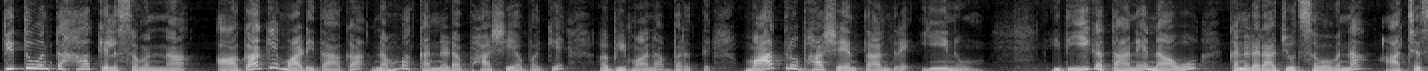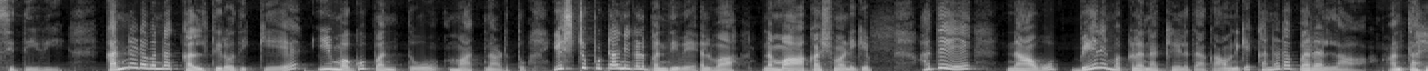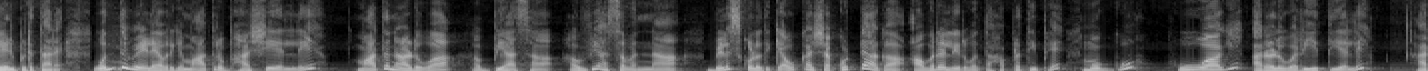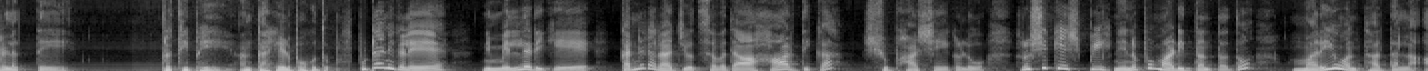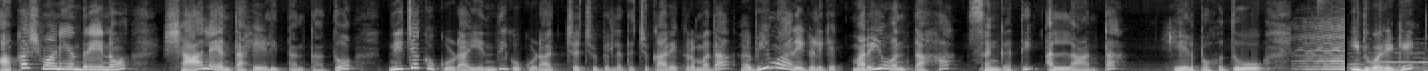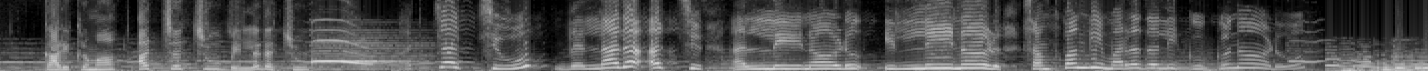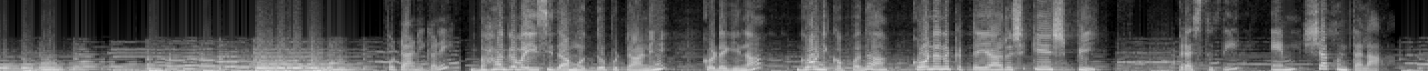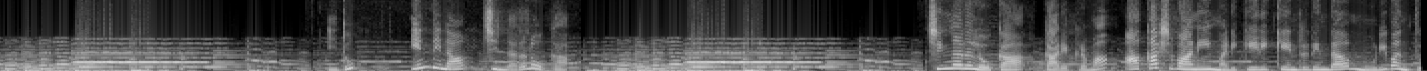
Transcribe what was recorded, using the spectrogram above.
ತಿದ್ದುವಂತಹ ಕೆಲಸವನ್ನು ಆಗಾಗ್ಗೆ ಮಾಡಿದಾಗ ನಮ್ಮ ಕನ್ನಡ ಭಾಷೆಯ ಬಗ್ಗೆ ಅಭಿಮಾನ ಬರುತ್ತೆ. ಮಾತೃಭಾಷೆ ಅಂತ ಅಂದರೆ ಏನು? ಇದೀಗ ತಾನೇ ನಾವು ಕನ್ನಡ ರಾಜ್ಯೋತ್ಸವವನ್ನು ಆಚರಿಸಿದ್ದೀವಿ. ಕನ್ನಡವನ್ನು ಕಲ್ತಿರೋದಕ್ಕೆ ಈ ಮಗು ಬಂತು, ಮಾತನಾಡ್ತು. ಎಷ್ಟು ಪುಟಾಣಿಗಳು ಬಂದಿವೆ ಅಲ್ವಾ ನಮ್ಮ ಆಕಾಶವಾಣಿಗೆ. ಅದೇ ನಾವು ಬೇರೆ ಮಕ್ಕಳನ್ನ ಕೇಳಿದಾಗ ಅವನಿಗೆ ಕನ್ನಡ ಬರಲ್ಲ ಅಂತ ಹೇಳಿಬಿಡ್ತಾರೆ. ಒಂದು ವೇಳೆ ಅವರಿಗೆ ಮಾತೃಭಾಷೆಯಲ್ಲಿ ಮಾತನಾಡುವ ಅಭ್ಯಾಸ, ಹವ್ಯಾಸವನ್ನು ಬೆಳೆಸ್ಕೊಳ್ಳೋದಕ್ಕೆ ಅವಕಾಶ ಕೊಟ್ಟಾಗ ಅವರಲ್ಲಿರುವಂತಹ ಪ್ರತಿಭೆ ಮೊಗ್ಗು ಹೂವಾಗಿ ಅರಳುವ ರೀತಿಯಲ್ಲಿ ಅರಳುತ್ತೆ. ಪ್ರತಿಭೆ ಅಂತ ಹೇಳಬಹುದು. ಪುಟಾಣಿಗಳೇ, ನಿಮ್ಮೆಲ್ಲರಿಗೆ ಕನ್ನಡ ರಾಜ್ಯೋತ್ಸವದ ಹಾರ್ದಿಕ ಶುಭಾಶಯಗಳು. ಋಷಿಕೇಶ್ ಪಿ ನೆನಪು ಮಾಡಿದ್ದಂಥದ್ದು ಮರೆಯುವಂಥದ್ದಲ್ಲ. ಆಕಾಶವಾಣಿ ಅಂದರೆ ಏನು? ಶಾಲೆ ಅಂತ ಹೇಳಿದ್ದಂಥದ್ದು. ನಿಜಕ್ಕೂ ಕೂಡ ಎಂದಿಗೂ ಕೂಡ ಅಚ್ಚಚ್ಚು ಬೆಲ್ಲದಚ್ಚು ಕಾರ್ಯಕ್ರಮದ ಅಭಿಮಾನಿಗಳಿಗೆ ಮರೆಯುವಂತಹ ಸಂಗತಿ ಅಲ್ಲ ಅಂತ ಹೇಳಬಹುದು. ಇದುವರೆಗೆ ಕಾರ್ಯಕ್ರಮ ಅಚ್ಚಚ್ಚು ಬೆಲ್ಲದಚ್ಚು. ಅಚ್ಚಚ್ಚು ಬೆಲ್ಲದ ಅಚ್ಚು. ಅಲ್ಲಿ ನೋಡು ಇಲ್ಲಿ ನೋಡು. ಸಂಪಂಗಿ ಮರದಲ್ಲಿ ಗುಗ್ಗು ನೋಡು. ಪುಟಾಣಿಗಳೇ. ಭಾಗವಹಿಸಿದ ಮುದ್ದು ಪುಟಾಣಿ ಕೊಡಗಿನ ಗೋಣಿಕೊಪ್ಪದ ಕೋಣನಕಟ್ಟೆಯ ಋಷಿಕೇಶ್ ಪಿ. ಪ್ರಸ್ತುತಿ ಎಂ. ಶಕುಂತಲಾ. ಇದು ಇಂದಿನ ಚಿನ್ನರ ಲೋಕ. ಚಿನ್ನರ ಲೋಕ ಕಾರ್ಯಕ್ರಮ ಆಕಾಶವಾಣಿ ಮಡಿಕೇರಿ ಕೇಂದ್ರದಿಂದ ಮೂಡಿಬಂತು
